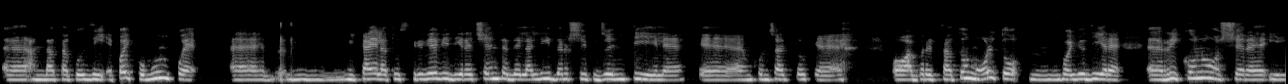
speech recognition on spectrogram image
eh, andata così. E poi comunque eh, Michaela, tu scrivevi di recente della leadership gentile, che è un concetto che ho apprezzato molto, mh, mm, voglio dire, eh, riconoscere il,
